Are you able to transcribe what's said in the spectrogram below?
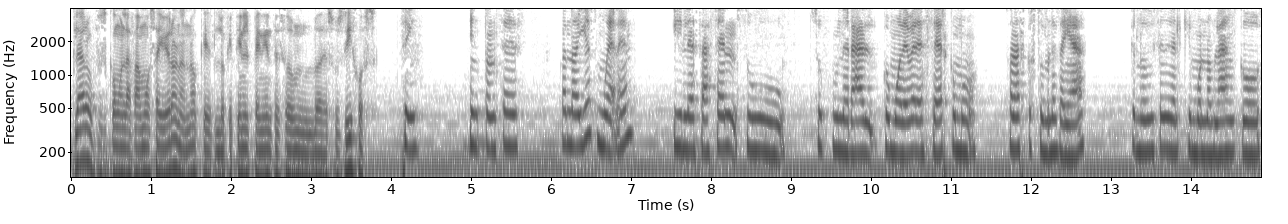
Claro, pues como la famosa llorona, ¿no? Que es lo que tiene el pendiente son lo de sus hijos. Sí. Entonces, cuando ellos mueren y les hacen su, su funeral como debe de ser, como son las costumbres de allá, que lo dicen en el kimono blanco,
